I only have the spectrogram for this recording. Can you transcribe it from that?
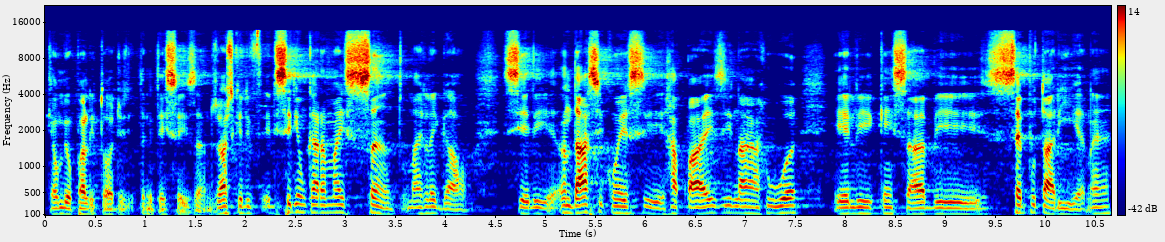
que é o meu paletó de 36 anos. Eu acho que ele, ele seria um cara mais santo, mais legal, se ele andasse com esse rapaz e na rua ele, quem sabe, sepultaria né,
